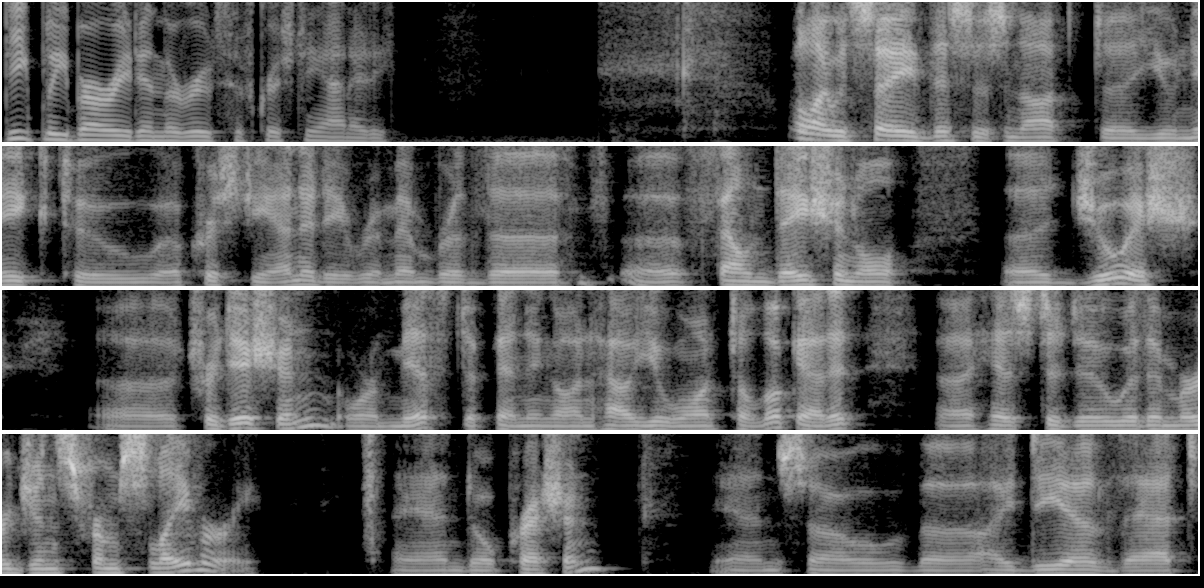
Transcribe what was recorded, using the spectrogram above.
deeply buried in the roots of Christianity. Well, I would say this is not uh, unique to uh, Christianity. Remember, the uh, foundational uh, Jewish uh, tradition or myth, depending on how you want to look at it, uh, has to do with emergence from slavery and oppression. And so the idea that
